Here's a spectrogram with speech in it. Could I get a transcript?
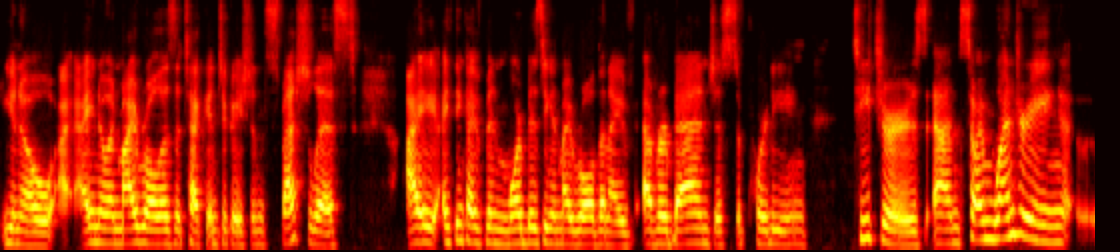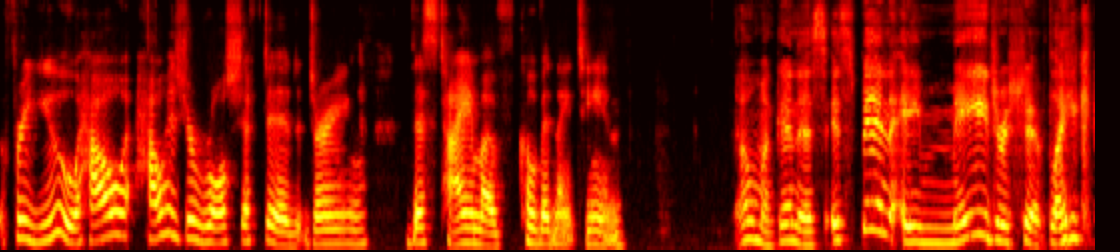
you know, I, I know in my role as a tech integration specialist, I, I think I've been more busy in my role than I've ever been just supporting teachers. And so I'm wondering for you, how how has your role shifted during this time of COVID-19? Oh my goodness. It's been a major shift. Like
